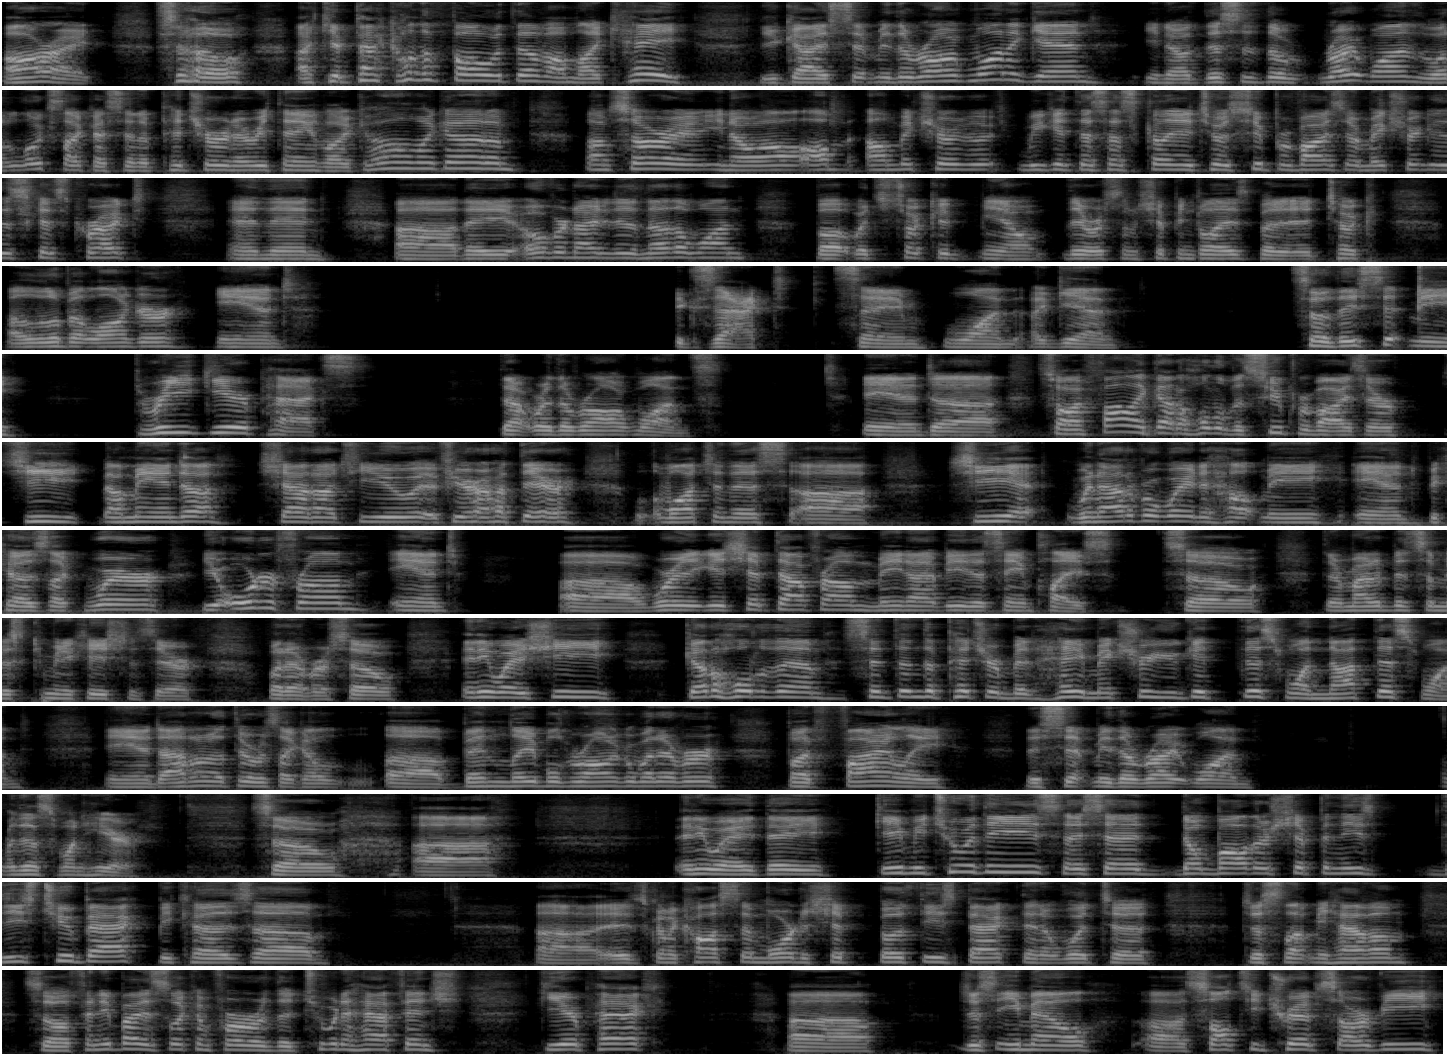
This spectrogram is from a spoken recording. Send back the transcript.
All right. So I get back on the phone with them. I'm like, hey, you guys sent me the wrong one again. You know, this is the right one, what it looks like. I sent a picture and everything. Like, oh my God, I'm I'm sorry. You know, I'll I'll, I'll make sure that we get this escalated to a supervisor, make sure this gets correct. And then uh, they overnighted another one, but which took, you know, there were some shipping delays, but it took a little bit longer. And exact same one again. So they sent me three gear packs that were the wrong ones. And uh, so I finally got a hold of a supervisor. She, Amanda, shout out to you if you're out there watching this. Uh, she went out of her way to help me, and because like where you order from and uh, where you get shipped out from may not be the same place. So there might have been some miscommunications there, whatever. So anyway, she got a hold of them, sent them the picture, but hey, make sure you get this one, not this one. And I don't know if there was like a uh, been labeled wrong or whatever, but finally they sent me the right one. This one here. So uh, anyway, they gave me two of these. They said don't bother shipping these these two back because uh, uh, it's going to cost them more to ship both these back than it would to just let me have them. So if anybody's looking for the two and a half inch gear pack, uh, just email uh, saltytripsrv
